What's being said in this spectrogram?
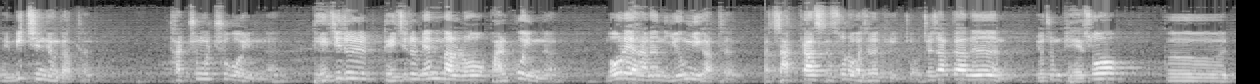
미친년 같은 탈춤을 추고 있는 대지를 대지를 맨발로 밟고 있는 노래하는 이은미 같은 작가 스스로가 저렇게 있죠. 저 작가는 요즘 계속 그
